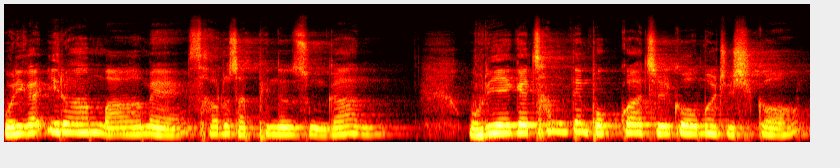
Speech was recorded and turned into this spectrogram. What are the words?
우리가 이러한 마음에 사로잡히는 순간 우리에게 참된 복과 즐거움을 주시고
